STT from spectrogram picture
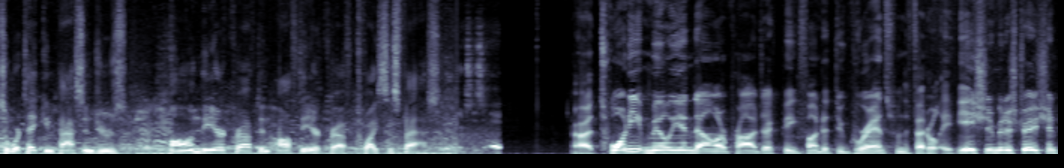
So we're taking passengers on the aircraft and off the aircraft twice as fast. Right, $20 million project being funded through grants from the Federal Aviation Administration,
